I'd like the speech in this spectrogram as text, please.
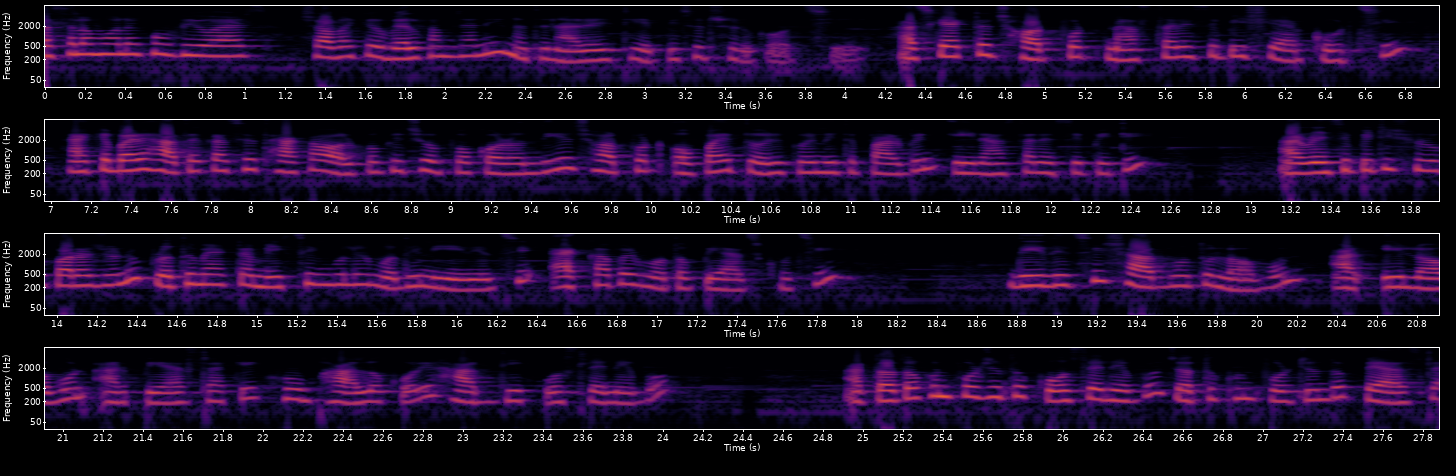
আসসালামু আলাইকুম ভিউয়ার্স, সবাইকে ওয়েলকাম জানিয়ে নতুন আরও একটি এপিসোড শুরু করছি। আজকে একটা ঝটপট নাস্তা রেসিপি শেয়ার করছি। একেবারে হাতের কাছে থাকা অল্প কিছু উপকরণ দিয়ে ঝটপট উপায় তৈরি করে নিতে পারবেন এই নাস্তা রেসিপিটি আর রেসিপিটি শুরু করার জন্য প্রথমে একটা মিক্সিং বোলের মধ্যে নিয়ে নিয়েছি এক কাপের মতো পেঁয়াজ কুচি। দিয়ে দিচ্ছি স্বাদ মতো লবণ, আর এই লবণ আর পেঁয়াজটাকে খুব ভালো করে হাত দিয়ে কষলে নেব। আর ততক্ষণ পর্যন্ত কষলে নেব, যতক্ষণ পর্যন্ত পেঁয়াজটা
